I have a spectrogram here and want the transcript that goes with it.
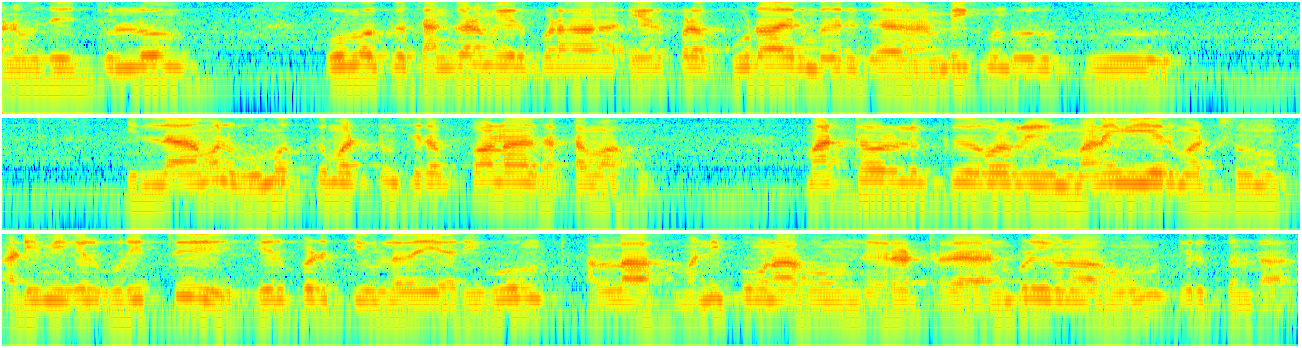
அனுமதித்துள்ளோம். உமக்கு சங்கடம் ஏற்படா ஏற்படக்கூடாது என்பதற்காக நம்பிக்கொண்டோருக்கு இல்லாமல் உமக்கு மட்டும் சிறப்பான சட்டமாகும். மற்றவர்களுக்கு அவர்களின் மனைவியர் மற்றும் அடிமைகள் குறித்து ஏற்படுத்தியுள்ளதை அறிவோம். அல்லாஹ் மன்னிப்பவனாகவும் நிரற்ற அன்புடையவனாகவும் இருக்கின்றான்.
